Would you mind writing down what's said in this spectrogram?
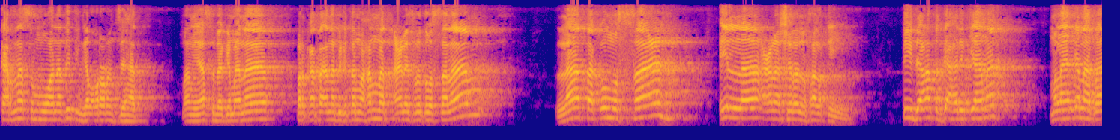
Karena semua nanti tinggal orang-orang jahat. Paham ya? Sebagaimana perkataan Nabi kita Muhammad alaihi wasallam La taqumus sa'ah illa 'ala syirril khalqi. Tidaklah tegak hari kiamat melainkan apa?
